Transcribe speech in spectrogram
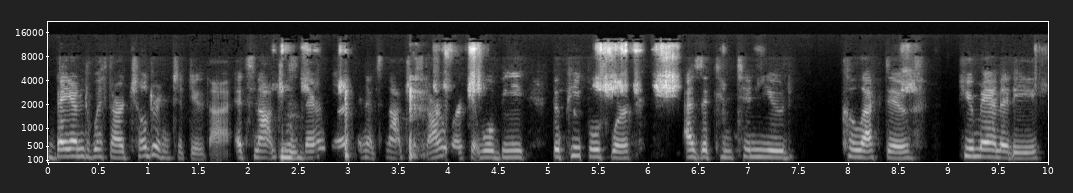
band with our children to do that. It's not just mm-hmm. their work and it's not just our work. It will be the people's work as a continued collective humanity,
